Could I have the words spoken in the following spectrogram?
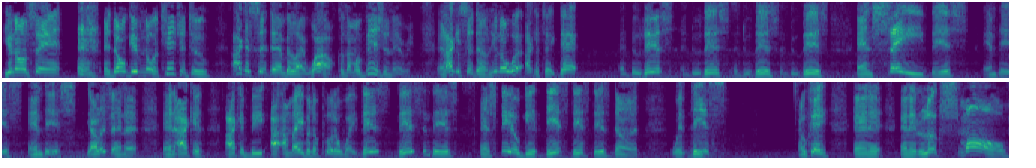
you know what I'm saying? and don't give no attention to, I can sit there and be like, wow, because I'm a visionary. And I can sit down, you know what? I can take that and do this and do this and do this and do this and save this and this and this. Y'all listen that. And I can, I can be, I, I'm able to put away this, this, and this, and still get this, this, this done with this. Okay. And it, and it looks small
